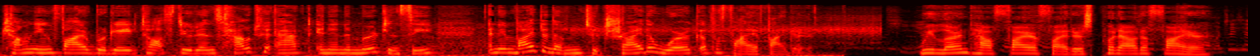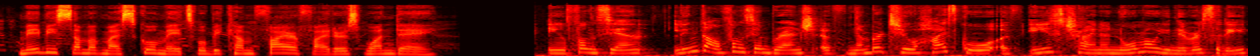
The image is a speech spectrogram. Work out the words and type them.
Changning Fire Brigade taught students how to act in an emergency and invited them to try the work of a firefighter. We learned how firefighters put out a fire. Maybe some of my schoolmates will become firefighters one day. In Fengxian, Lingang Fengxian branch of number 2 High School of East China Normal University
